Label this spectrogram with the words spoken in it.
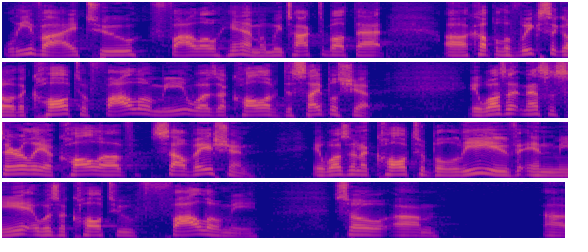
Levi to follow him. And we talked about that uh, a couple of weeks ago. The call to follow me was a call of discipleship, it wasn't necessarily a call of salvation. It wasn't a call to believe in me, it was a call to follow me. So, um, uh,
